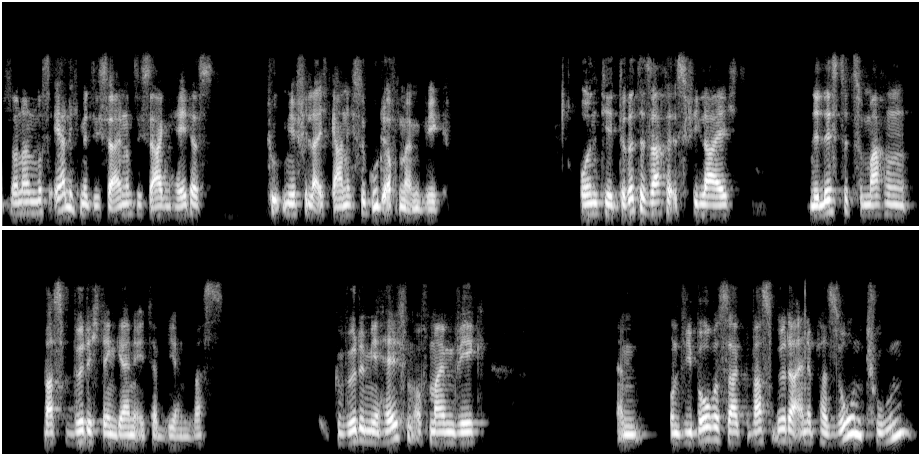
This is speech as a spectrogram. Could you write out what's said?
sondern muss ehrlich mit sich sein und sich sagen, hey, das tut mir vielleicht gar nicht so gut auf meinem Weg. Und die dritte Sache ist vielleicht, eine Liste zu machen, was würde ich denn gerne etablieren? Was würde mir helfen auf meinem Weg? Ähm, und wie Boris sagt, was würde eine Person tun,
